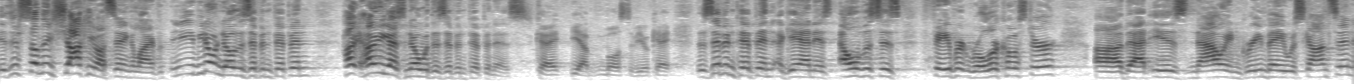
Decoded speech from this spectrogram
is there something shocking about standing in line? For, if you don't know the Zippin Pippin, how, how do you guys know what the Zippin Pippin is? Okay, yeah, most of you, okay. The Zippin Pippin, again, is Elvis's favorite roller coaster uh, that is now in Green Bay, Wisconsin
